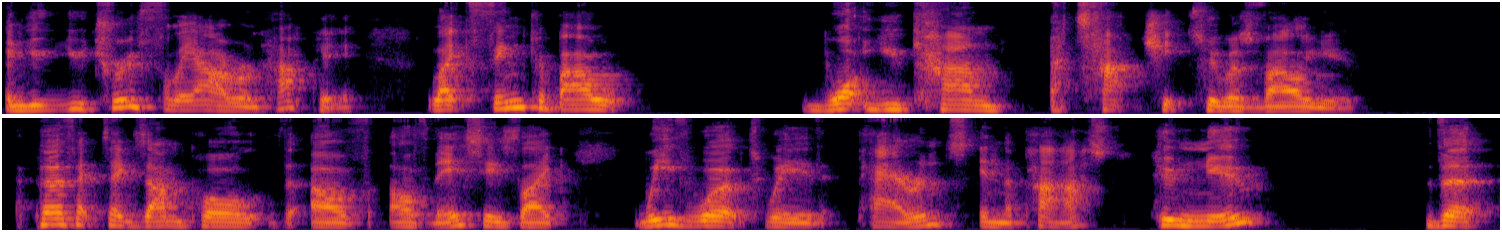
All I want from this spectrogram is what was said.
and you you truthfully are unhappy, like think about what you can attach it to as value. A perfect example of of this is like we've worked with parents in the past who knew that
